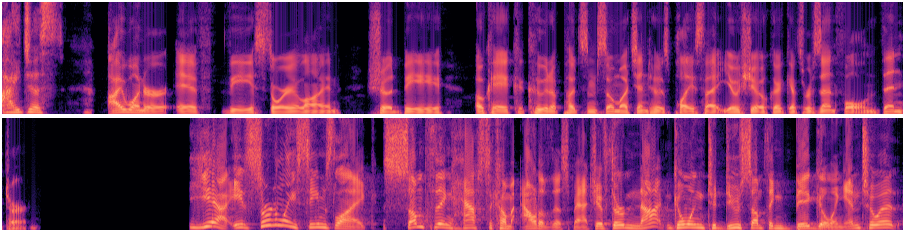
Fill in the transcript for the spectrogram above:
I just, I wonder if the storyline should be okay. Kakuta puts him so much into his place that Yoshioka gets resentful and then turn. Yeah, it certainly seems like something has to come out of this match. If they're not going to do something big going into it,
